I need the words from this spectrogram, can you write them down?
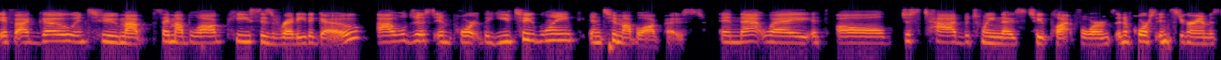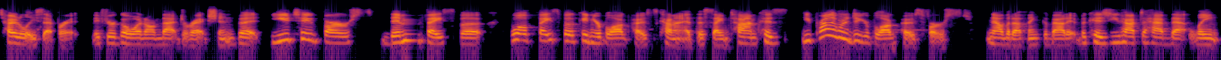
if I go into my, say, my blog piece is ready to go, I will just import the YouTube link into my blog post. And that way it's all just tied between those two platforms. And of course, Instagram is totally separate if you're going on that direction. But YouTube first, then Facebook. Well, Facebook and your blog post kind of at the same time because you probably want to do your blog post first now that I think about it because you have to have that link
